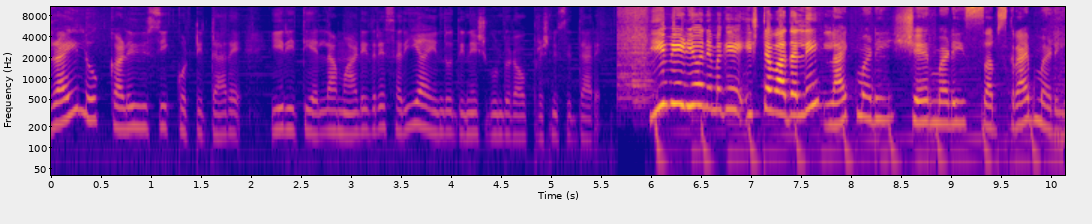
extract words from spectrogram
ರೈಲು ಕಳುಹಿಸಿಕೊಟ್ಟಿದ್ದಾರೆ ಈ ರೀತಿ ಎಲ್ಲ ಮಾಡಿದರೆ ಸರಿಯಾ ಎಂದು ದಿನೇಶ್ ಗುಂಡೂರಾವ್ ಪ್ರಶ್ನಿಸಿದ್ದಾರೆ. ಈ ವಿಡಿಯೋ ನಿಮಗೆ ಇಷ್ಟವಾದಲ್ಲಿ ಲೈಕ್ ಮಾಡಿ, ಶೇರ್ ಮಾಡಿ, ಸಬ್ಸ್ಕ್ರೈಬ್ ಮಾಡಿ.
